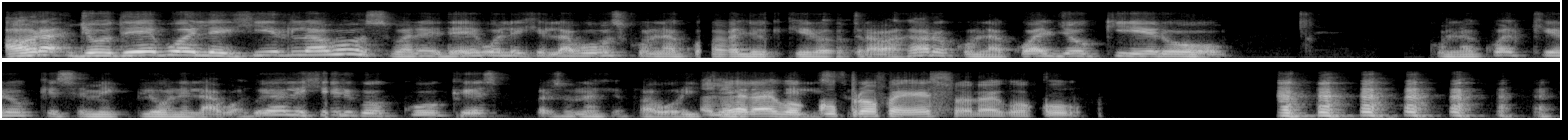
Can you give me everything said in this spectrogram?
Ahora, yo debo elegir la voz, ¿vale? Debo elegir la voz con la cual yo quiero trabajar o con la cual yo quiero, con la cual quiero que se me clone la voz. Voy a elegir Goku, que es personaje favorito. Era Goku, profe, eso, era Goku.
